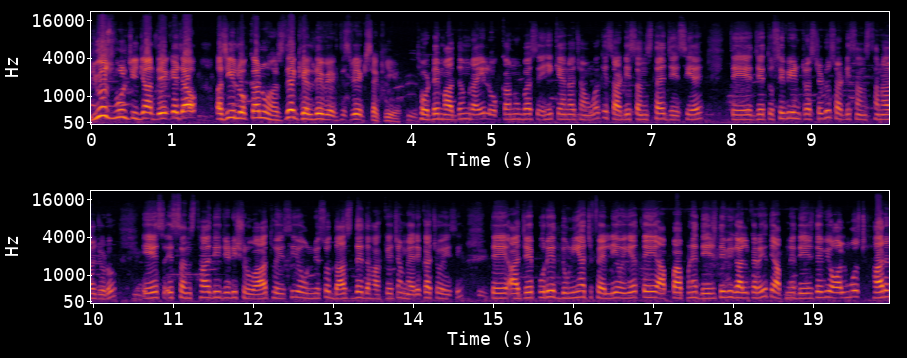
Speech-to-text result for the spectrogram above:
ਯੂਜ਼ਫੁਲ ਚੀਜ਼ਾਂ ਦੇ ਕੇ ਜਾਓ। ਅਸੀਂ ਲੋਕਾਂ ਨੂੰ ਹੱਸਦੇ ਖੇਲਦੇ ਵੇਖ ਵੇਖ ਸਕੀਏ। ਤੁਹਾਡੇ ਮਾਧਿਅਮ ਰਾਹੀਂ ਲੋਕਾਂ ਨੂੰ ਬਸ ਇਹੀ ਕਹਿਣਾ ਚਾਹੂੰਗਾ ਕਿ ਸਾਡੀ ਸੰਸਥਾ ਹੈ JCI ਤੇ ਜੇ ਤੁਸੀਂ ਵੀ ਇੰਟਰਸਟਿਡ ਹੋ ਸਾਡੀ ਸੰਸਥਾ ਨਾਲ ਜੁੜੋ। ਇਸ ਇਸ ਸੰਸਥਾ ਦੀ ਜਿਹੜੀ ਸ਼ੁਰੂਆਤ ਹੋਈ ਸੀ ਉਹ 1910 ਦੇ ਦਹਾਕੇ 'ਚ ਅਮਰੀਕਾ 'ਚ ਹੋਈ ਸੀ ਤੇ ਅੱਜ ਇਹ ਪੂਰੀ ਦੁਨੀਆ 'ਚ ਫੈਲੀ ਹੋਈ ਹੈ ਤੇ ਆਪਾਂ ਆਪਣੇ ਦੇਸ਼ ਦੀ ਵੀ ਗੱਲ ਕਰੀਏ ਤੇ ਆਪਣੇ ਦੇਸ਼ ਦੇ ਵੀ ਆਲਮੋਸਟ ਹਰ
